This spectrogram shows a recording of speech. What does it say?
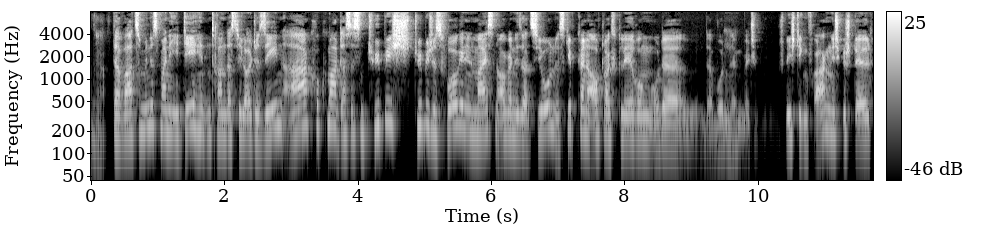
Ja. Da war zumindest meine Idee hinten dran, dass die Leute sehen, ah, guck mal, das ist ein typisch, typisches Vorgehen in den meisten Organisationen. Es gibt keine Auftragsklärung oder da wurden mhm. irgendwelche wichtigen Fragen nicht gestellt.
